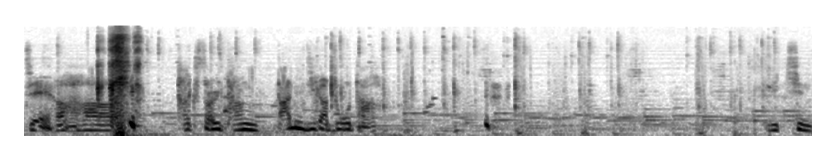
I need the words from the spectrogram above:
제하 닭설탕 딴지가 좋다. 미친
